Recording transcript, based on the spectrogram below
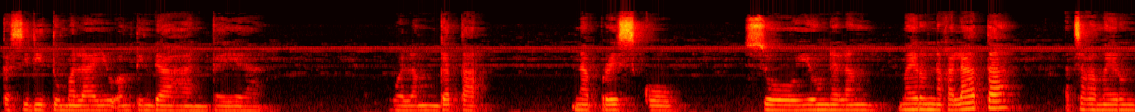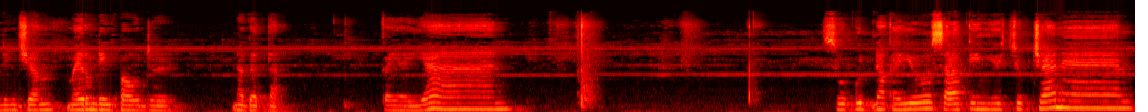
Kasi dito malayo ang tindahan, kaya walang gata na presko. So, yung na lang, mayroon nakalata at saka mayroon din siyang, mayroon ding powder na gata. Kaya yan. So, good na kayo sa aking YouTube channel.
